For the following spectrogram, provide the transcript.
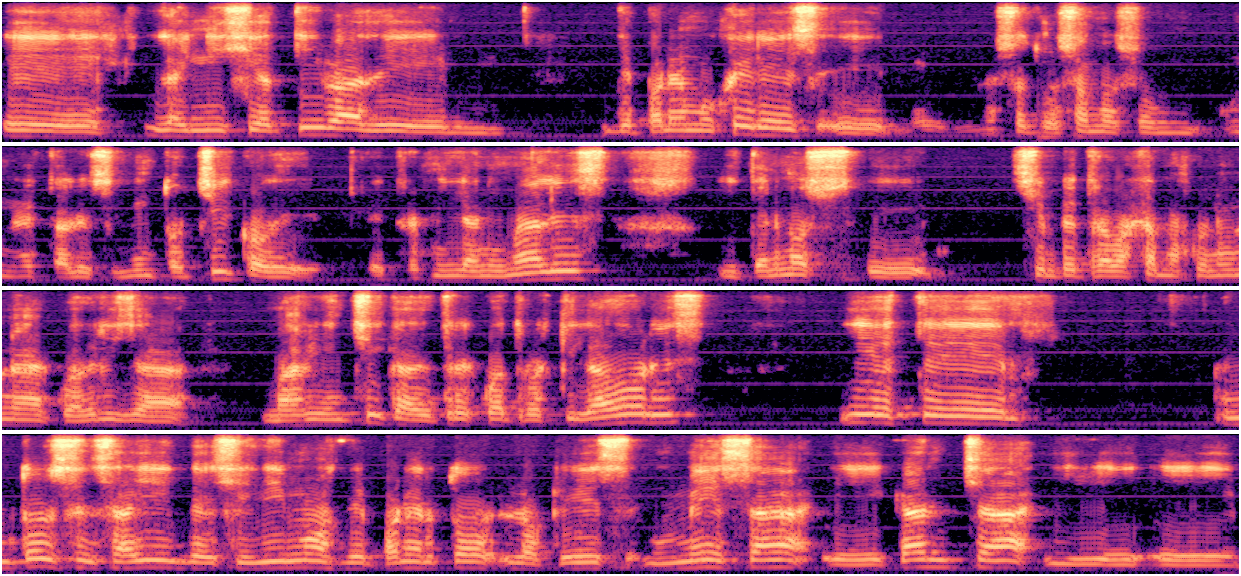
eh, la iniciativa de, poner mujeres. Eh, nosotros somos un, establecimiento chico de, de 3.000 animales y tenemos, siempre trabajamos con una cuadrilla más bien chica, de tres, cuatro esquiladores. Y este, entonces ahí decidimos de poner todo lo que es mesa, eh, cancha y eh,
